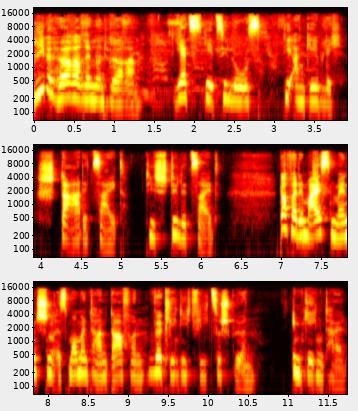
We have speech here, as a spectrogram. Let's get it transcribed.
Liebe Hörerinnen und Hörer, jetzt geht sie los. Die angeblich stade Zeit, die stille Zeit. Doch bei den meisten Menschen ist momentan davon wirklich nicht viel zu spüren. Im Gegenteil.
